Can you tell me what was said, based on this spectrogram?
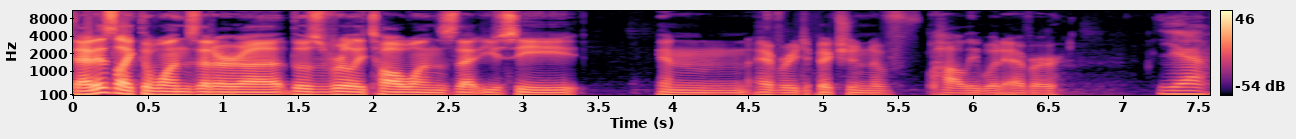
That is like the ones that are uh, those really tall ones that you see in every depiction of Hollywood ever. Yeah.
